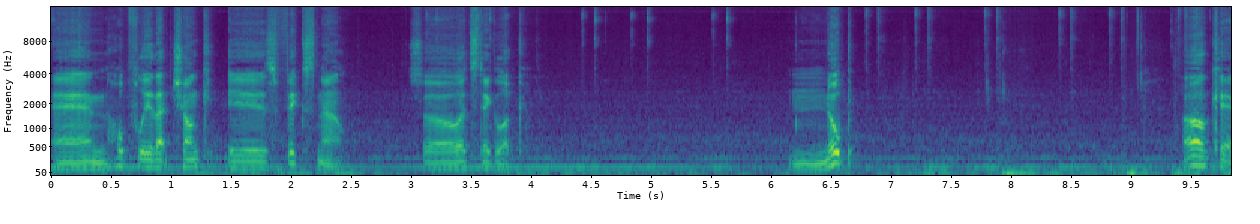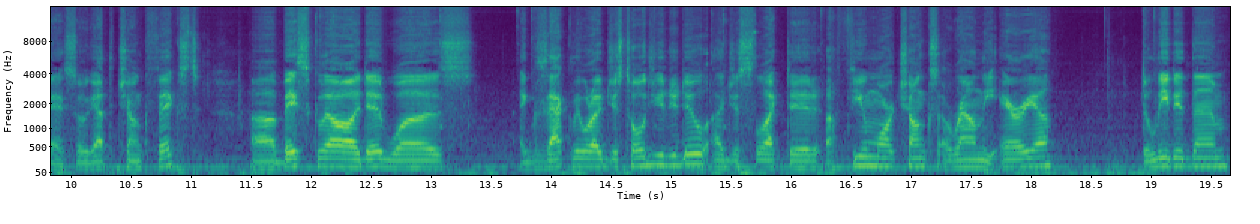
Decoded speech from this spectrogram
And hopefully that chunk is fixed now. So let's take a look. Nope. Okay, so we got the chunk fixed. Uh, basically all I did was exactly what I just told you to do. I just selected a few more chunks around the area, deleted them,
